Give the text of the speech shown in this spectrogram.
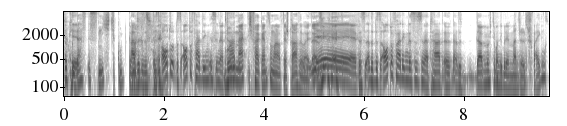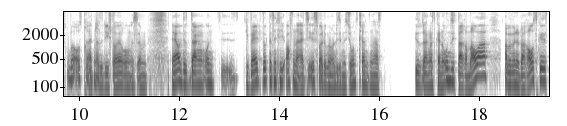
Okay. Und das ist nicht gut gemacht. also das, das Auto, das Autofahrding ist in der Tat. Wohlgemerkt, ich fahre ganz normal auf der Straße weiter. Also, ja. Das, also das Autofahrting, das ist in der Tat, äh, also da möchte man über den Mantel des Schweigens drüber ausbreiten. Also die Steuerung ist, ähm, naja, und sozusagen, und äh, die Welt wirkt tatsächlich offener, als sie ist, weil du genau diese Missionsgrenzen hast. Die sozusagen, das ist keine unsichtbare Mauer, aber wenn du da rausgehst,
